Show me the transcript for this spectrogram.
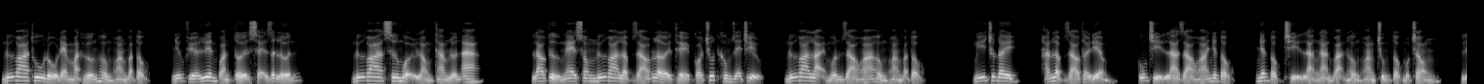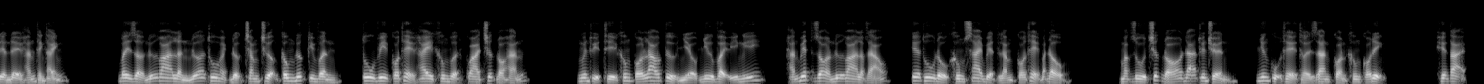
nữ hoa thu đồ đem mặt hướng hồng hoang vạn tộc, những phía liên quan tới sẽ rất lớn. Nữ hoa sư mội lòng tham lớn a. Lao tử nghe xong nữ hoa lập giáo lời thể có chút không dễ chịu, nữ hoa lại muốn giáo hóa hồng hoang vạn tộc. Nghĩ trước đây, hắn lập giáo thời điểm, cũng chỉ là giáo hóa nhân tộc nhân tộc chỉ là ngàn vạn hồng hoang chủng tộc một trong, liền để hắn thành thánh. Bây giờ nữ hoa lần nữa thu hoạch được trăm trượng công đức kim vân, tu vi có thể hay không vượt qua trước đó hắn? Nguyên thủy thì không có lao tử nhiều như vậy ý nghĩ, hắn biết do nữ hoa lập giáo, kia thu đồ không sai biệt lắm có thể bắt đầu. Mặc dù trước đó đã tuyên truyền, nhưng cụ thể thời gian còn không có định hiện tại,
